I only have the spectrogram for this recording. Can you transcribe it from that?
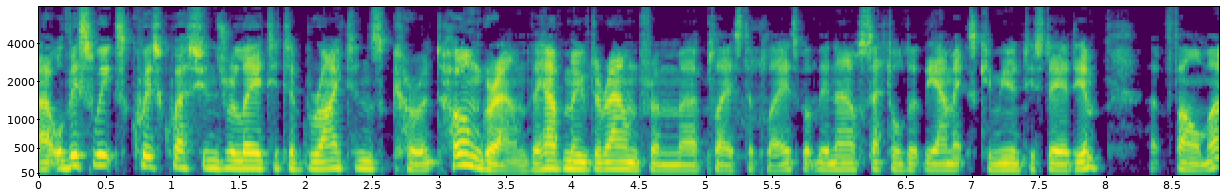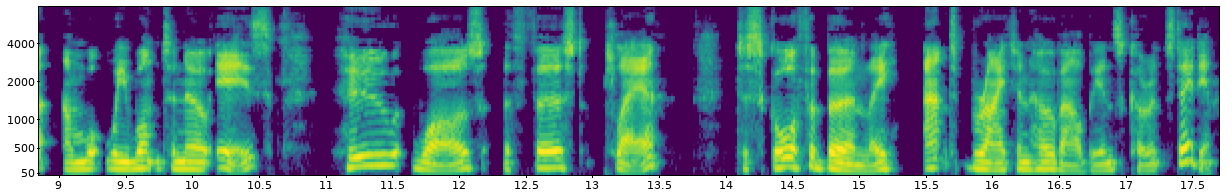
Uh, well, this week's quiz questions related to Brighton's current home ground. They have moved around from uh, place to place, but they're now settled at the Amex Community Stadium at Falmer. And what we want to know is who was the first player to score for Burnley at Brighton Hove Albion's current stadium?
